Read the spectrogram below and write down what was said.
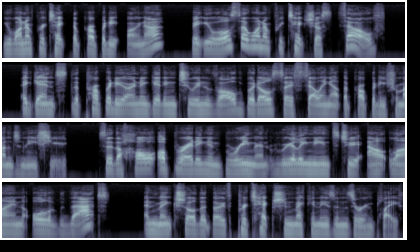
you want to protect the property owner but you also want to protect yourself against the property owner getting too involved but also selling out the property from underneath you so the whole operating agreement really needs to outline all of that and make sure that those protection mechanisms are in place.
